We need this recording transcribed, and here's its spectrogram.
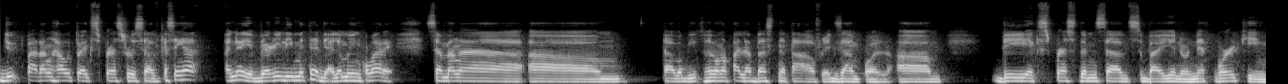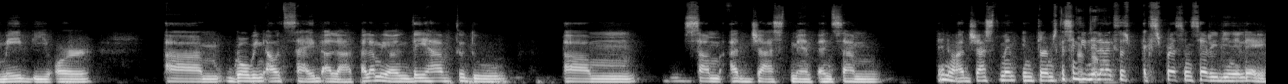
dun parang how to express yourself kasi nga ano eh very limited. eh. Alam mo yung kumare sa mga um tawag dito, sa mga palabas na tao for example, um they express themselves by you know networking maybe or um going outside a lot. Alam mo yun, they have to do um some adjustment and some you know, adjustment in terms kasi hindi nila Totoo. ex- express ang sarili nila eh.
